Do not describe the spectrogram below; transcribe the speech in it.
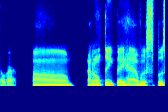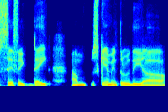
Okay. Um, I don't think they have a specific date. I'm skimming through the uh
